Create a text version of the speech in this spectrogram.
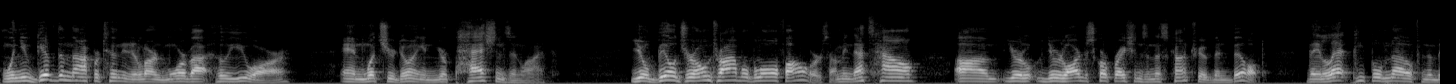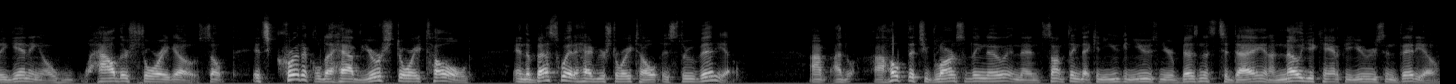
When you give them the opportunity to learn more about who you are and what you're doing and your passions in life, you'll build your own tribe of loyal followers. I mean, that's how um, your, your largest corporations in this country have been built. They let people know from the beginning of how their story goes. So it's critical to have your story told, and the best way to have your story told is through video. I, I, I hope that you've learned something new and then something that can, you can use in your business today, and I know you can if you use in video.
